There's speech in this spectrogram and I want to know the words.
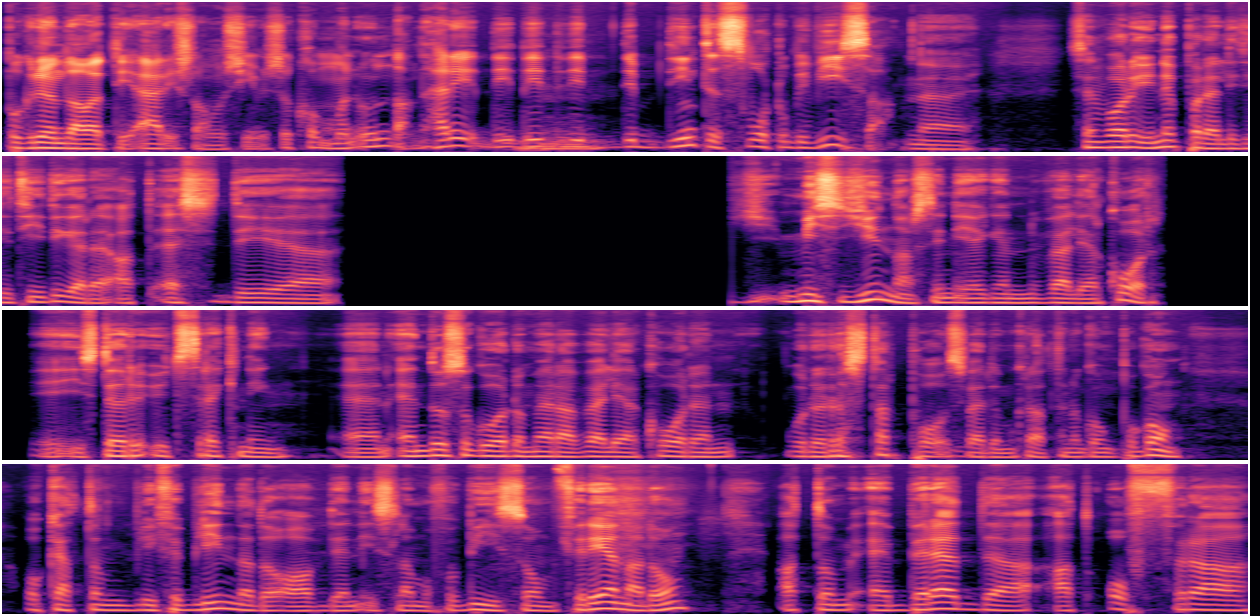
på grund av att det är islam och muslimer så kommer man undan. Det, här är, det, det, det, det, det är inte svårt att bevisa. Nej. Sen var du inne på det lite tidigare, att SD missgynnar sin egen väljarkår i större utsträckning. Än- Ändå så går de här väljarkåren och röstar på Sverigedemokraterna gång på gång. Och att de blir förblindade av den islamofobi som förenar dem. Att de är beredda att offra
